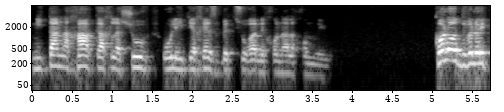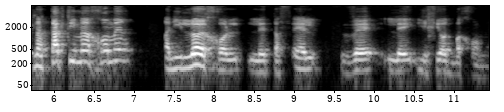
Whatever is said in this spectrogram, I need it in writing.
ניתן אחר כך לשוב ולהתייחס בצורה נכונה לחומריות. כל עוד ולא התנתקתי מהחומר, אני לא יכול לתפעל ולחיות בחומר.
